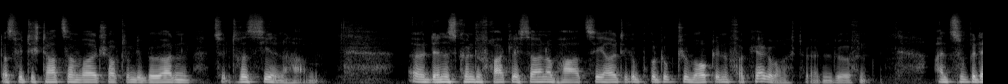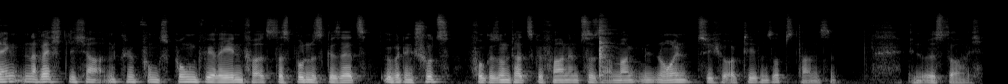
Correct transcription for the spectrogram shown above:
Das wird die Staatsanwaltschaft und die Behörden zu interessieren haben. Äh, denn es könnte fraglich sein, ob HC-haltige Produkte überhaupt in den Verkehr gebracht werden dürfen. Ein zu bedenkender rechtlicher Anknüpfungspunkt wäre jedenfalls das Bundesgesetz über den Schutz vor Gesundheitsgefahren im Zusammenhang mit neuen psychoaktiven Substanzen in Österreich.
